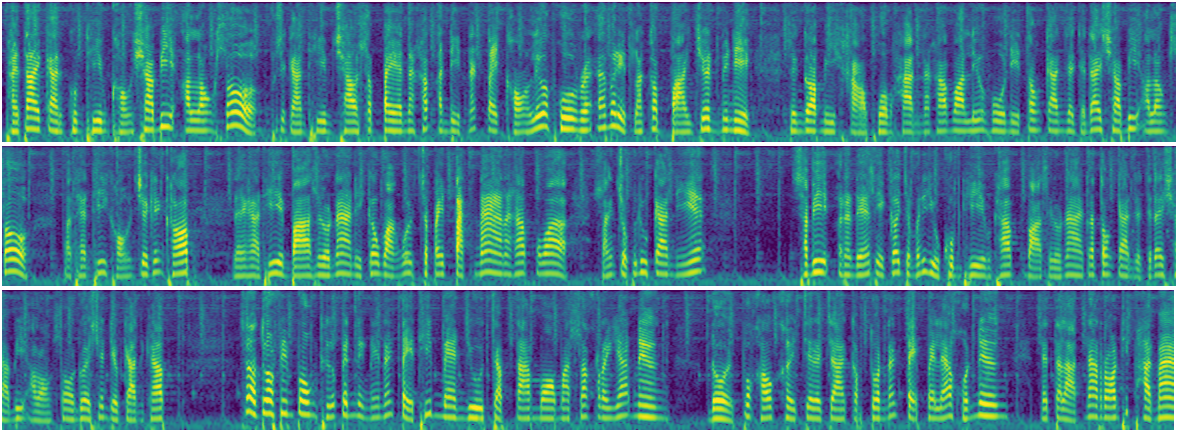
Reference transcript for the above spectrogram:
ภายใต้การคุมทีมของชาบี้อลองโซผู้จัดการทีมชาวสเปนนะครับอดีตนักเตะของลิเวอร์พูลเรอัลมาดริดและก็บาเยิร์นมิวนิกซึ่งก็มีข่าวพัวพันนะครับว่าลิเวอร์พูลนี่ต้องการอยากจะได้ชาบี้อลองโซมาแทนที่ของเจอร์เกนครอปในขณะที่บาร์เซโลนานี่ก็หวังว่าจะไปตัดหน้านะครับ เพราะว่าหลังจบฤดูกาลนี้ชาบี้เอร์นันเดสก็จะไม่ได้อยู่คุมทีมครับ บาร์เซโลนาก็ต้องการอยากจะได้ชาบี้อลองโซด้วยเช่นเดียวกันครับ สำหรับตัวฟิล์มโปงถือเป็นหนึ่งในนักเตะที่แมนยูจับตามองมาสักระยะหนึ่ง โดยพวกเขาเคยเจรจากับตัวนักเตะไปแล้วคนหนึ่งในตลาดหน้าร้อนที่ผ่านมา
